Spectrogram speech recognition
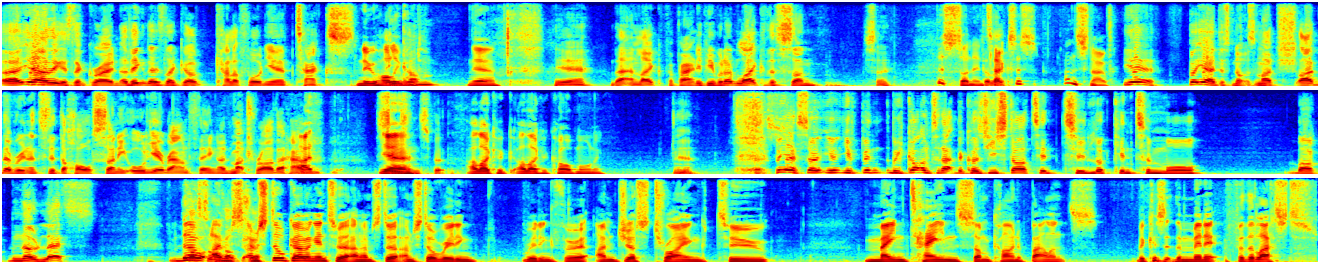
Uh, yeah, I think it's the grind. I think there's like a California tax New Hollywood. income. Yeah. Yeah, that and like apparently people don't like the sun. So the sun in They're like- Texas and snow. yeah, but yeah, just not as much. I've never understood the whole sunny all year round thing. I'd much rather have I'd- yeah. seasons, but I like a I like a cold morning. yeah. But yeah, so you, you've been we got onto that because you started to look into more, well, no less. No, I'm culture. I'm still going into it, and I'm still I'm still reading reading through it. I'm just trying to maintain some kind of balance because at the minute, for the last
